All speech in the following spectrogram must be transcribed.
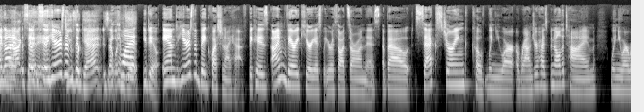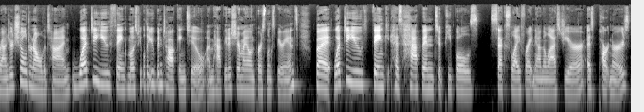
I got it. So get so here's the you forget. Is that what you what you do? And here's the big question I have because I'm very curious what your thoughts are on this about sex during COVID when you are around your husband all the time, when you are around your children all the time. What do you think most people that you've been talking to? I'm happy to share my own personal experience, but what do you think has happened to people's sex life right now in the last year as partners?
